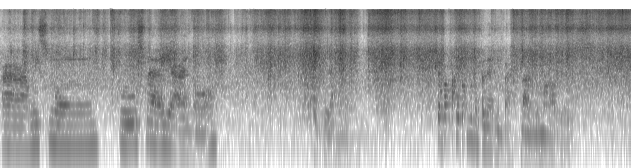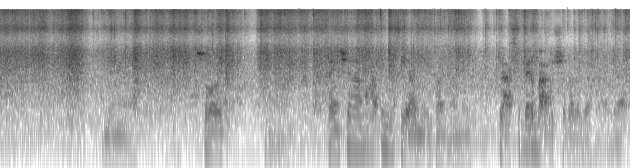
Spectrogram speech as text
uh, mismong rules na ano, wait lang. So, papakita ko muna pala yung iba bago yung mga rules. Yeah. So, um, pasensya na mga kapin nasira yung ano, klase. Pero bago siya talaga. Ayan.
